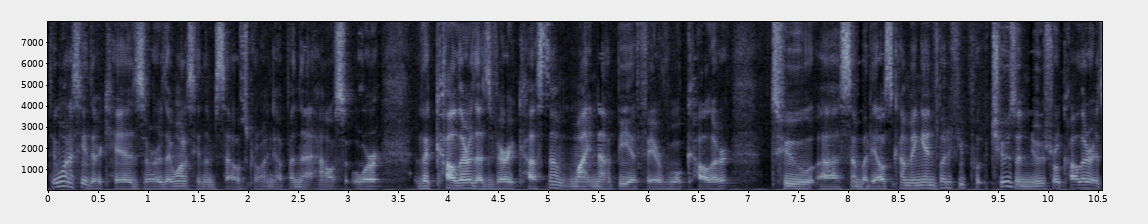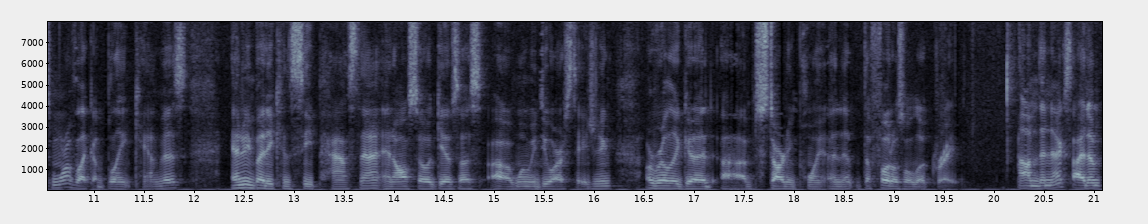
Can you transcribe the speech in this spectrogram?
They want to see their kids or they want to see themselves growing up in that house. Or the color that's very custom might not be a favorable color to uh, somebody else coming in. But if you put, choose a neutral color, it's more of like a blank canvas anybody can see past that and also it gives us uh, when we do our staging a really good uh, starting point and the photos will look great um, the next item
